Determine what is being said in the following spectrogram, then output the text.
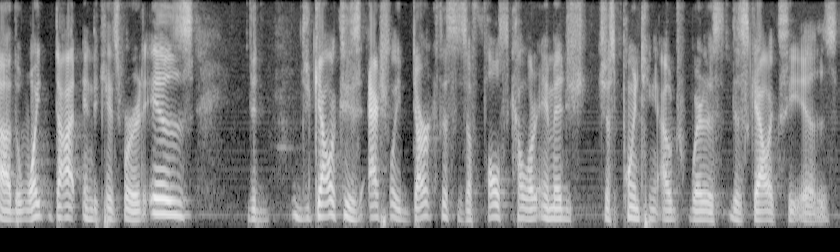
Uh, the white dot indicates where it is the, the, galaxy is actually dark. This is a false color image just pointing out where this, this galaxy is.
